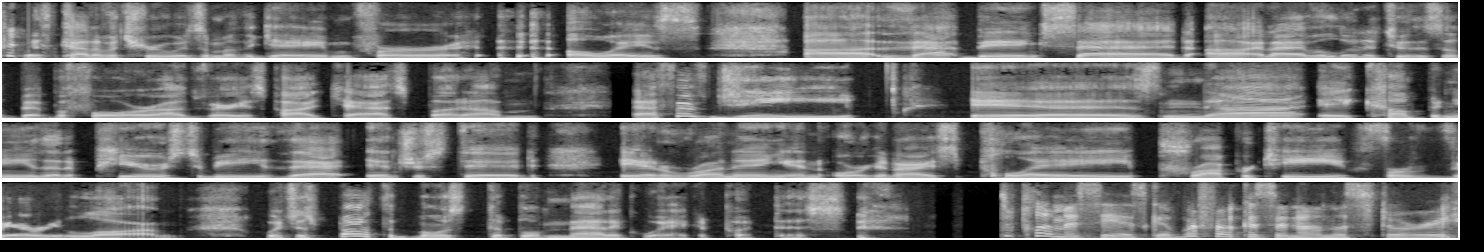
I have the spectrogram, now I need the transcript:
it's kind of a truism of the game for always. Uh, that being said, uh, and I have alluded to this a bit before on various podcasts, but um, FFG is not a company that appears to be that interested in running an organized play property for very long, which is about the most diplomatic way I could put this. Diplomacy is good. We're focusing on the story.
